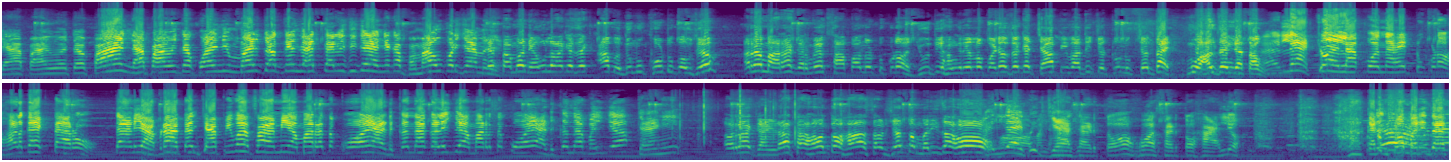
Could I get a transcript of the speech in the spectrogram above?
ચા પાવી હોય તો પાન ના પાવી તો કોઈ ની મર તો વાત કરી દીધી? એને કે ભમાવું પડશે તમને એવું લાગે છે કે આ બધું હું ખોટું કહું છું એમ? અરે મારા ઘરમાં એક સાપાનો ટુકડો હજુથી હંગરેલો પડ્યો છે કે ચા પીવાથી કેટલું નુકસાન થાય? હું હાલ જઈને લેતા આવું. લે ચોય લાપો ના ટુકડો હળગાય તારો? તાણી આપડા હતા ચા પીવા સામી અમારા તો કોઈ અડક ના ગળી જાય અમારા તો કોઈ અડક ના ભાઈ ગયા. ચાની અરે ગયડા થાહો તો હા સડશે તો મરી જાહો. અલ્યા ભઈ જ્યાં સડતો હો સડતો હા લ્યો. કરી તો મરી જાત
